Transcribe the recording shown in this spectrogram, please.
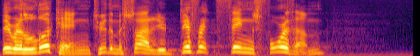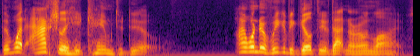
They were looking to the Messiah to do different things for them than what actually he came to do. I wonder if we could be guilty of that in our own lives.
